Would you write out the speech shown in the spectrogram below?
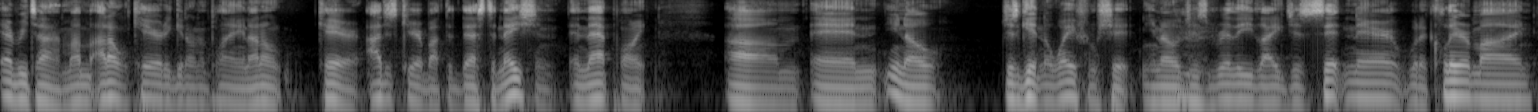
every time. I'm, I don't care to get on a plane. I don't care. I just care about the destination and that point. Um, and, you know, just getting away from shit, you know, just really like just sitting there with a clear mind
